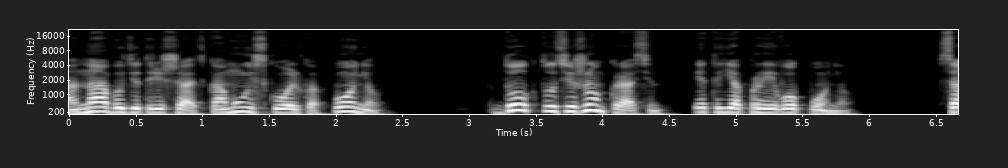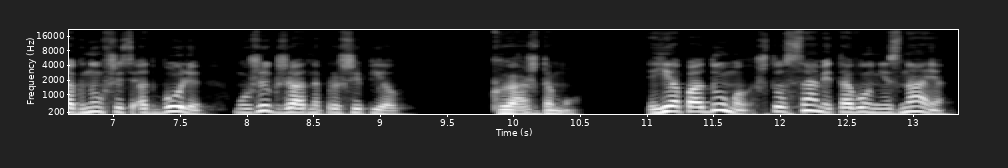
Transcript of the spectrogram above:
«Она будет решать, кому и сколько, понял?» Долг платежом красен, это я про его понял. Согнувшись от боли, мужик жадно прошипел. «Каждому!» Я подумал, что сами того не зная,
